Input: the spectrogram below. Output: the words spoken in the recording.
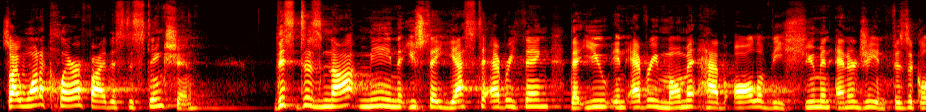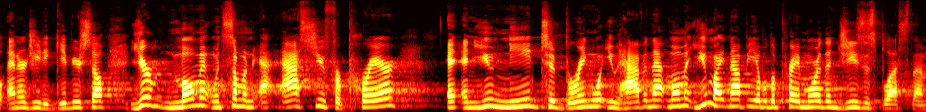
So I want to clarify this distinction. This does not mean that you say yes to everything, that you in every moment have all of the human energy and physical energy to give yourself. Your moment when someone asks you for prayer and, you need to bring what you have in that moment, you might not be able to pray more than Jesus bless them.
